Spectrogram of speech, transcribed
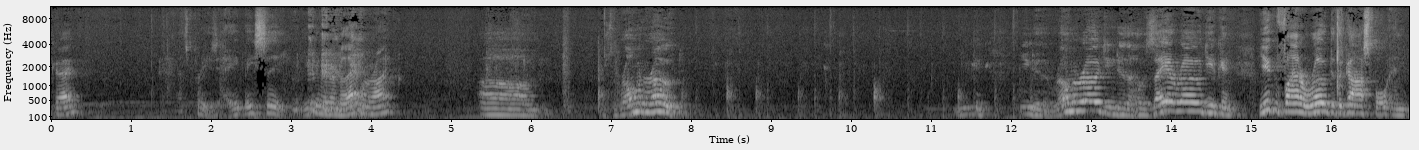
Okay? That's pretty easy. A, B, C. You can remember that one, right? Um, it's the Roman road. You can you can do the Roman road. You can do the Hosea road. You can you can find a road to the gospel in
